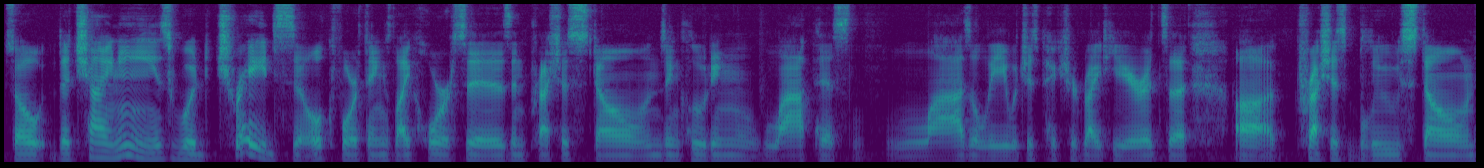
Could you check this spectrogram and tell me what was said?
So the Chinese would trade silk for things like horses and precious stones, including lapis lazuli, which is pictured right here. It's a precious blue stone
